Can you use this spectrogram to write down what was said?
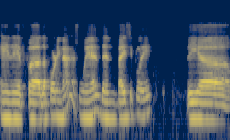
And if uh, the 49ers win, then basically the uh,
